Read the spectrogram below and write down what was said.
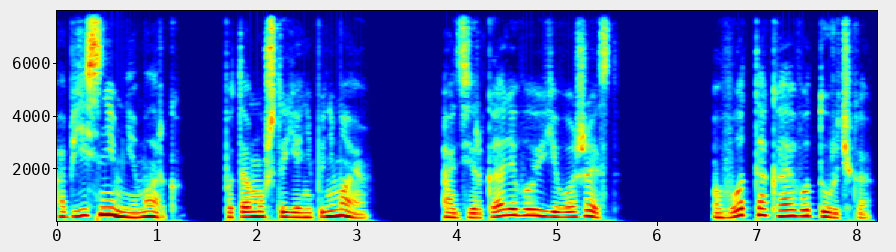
Объясни мне, Марк, потому что я не понимаю. Отзеркаливаю его жест. Вот такая вот дурочка.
